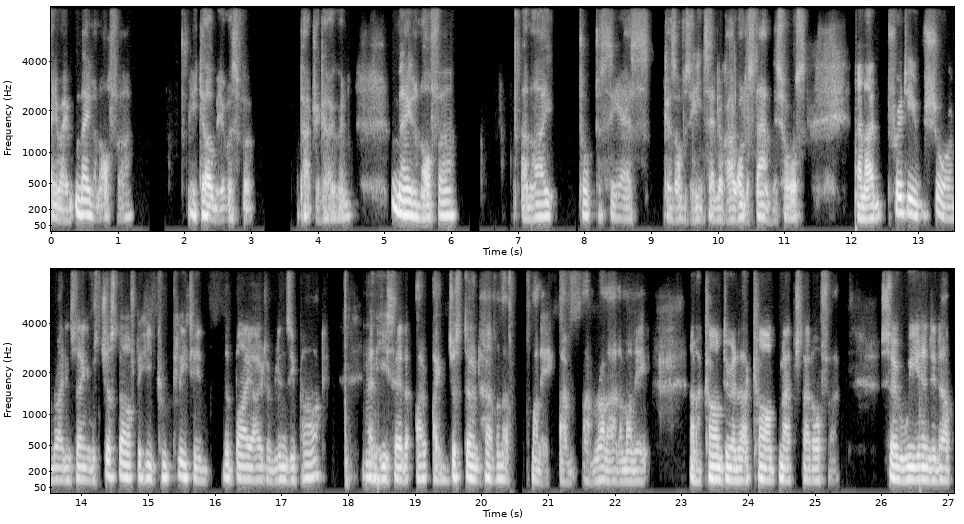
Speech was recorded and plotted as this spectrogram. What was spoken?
Anyway, made an offer. He told me it was for Patrick Hogan. Made an offer, and I talked to CS because obviously he'd said, "Look, I want to stand this horse," and I'm pretty sure I'm right in saying it was just after he'd completed the buyout of Lindsay Park, mm. and he said, I, "I just don't have enough money. I've, I've run out of money." And I can't do it. I can't match that offer. So we ended up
